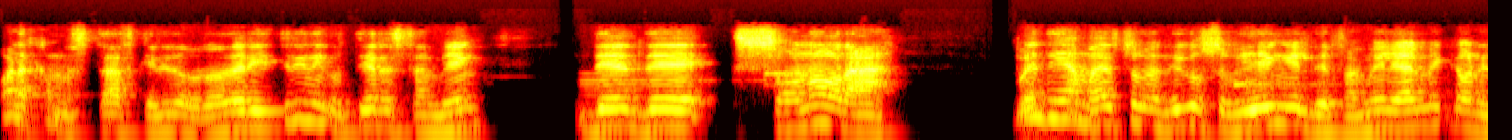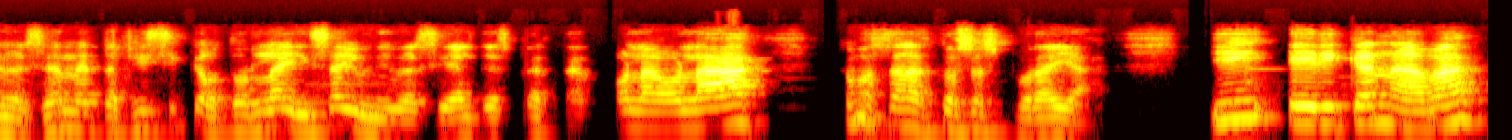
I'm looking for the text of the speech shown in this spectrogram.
Hola, ¿cómo estás, querido brother? Y Trini Gutiérrez también desde Sonora. Buen día, maestro. Bendigo su bien, el de Familia Álmica, Universidad Metafísica, Autor Isa y Universidad del Despertar. Hola, hola. ¿Cómo están las cosas por allá? Y Erika Nava,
